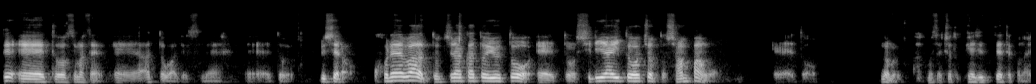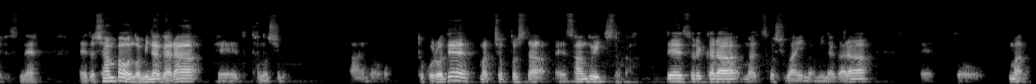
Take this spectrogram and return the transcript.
で、えっ、と、すみません。えあとはですね、えっ、と、ルシェロ。これはどちらかというと、えっ、と、知り合いとちょっとシャンパンを、えっ、と、飲む。あ、ごめんなさい。ちょっとページ出てこないですね。えっ、と、シャンパンを飲みながら、えっ、と、楽しむ。あの、ところで、まあ、ちょっとしたサンドイッチとか、で、それから、まあ、少しワイン飲みながら、えっ、と、まあ、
